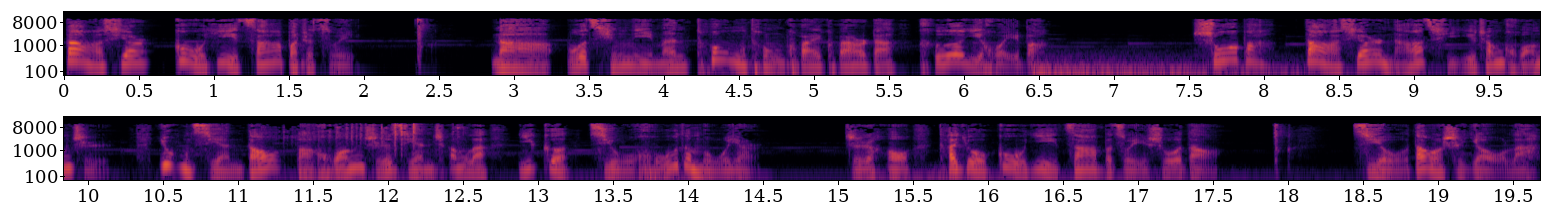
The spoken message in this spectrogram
大仙儿故意咂巴着嘴，那我请你们痛痛快快的喝一回吧。说罢，大仙儿拿起一张黄纸，用剪刀把黄纸剪成了一个酒壶的模样之后，他又故意咂巴嘴说道：“酒倒是有了，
